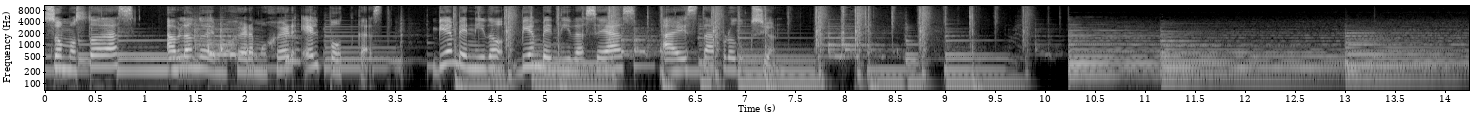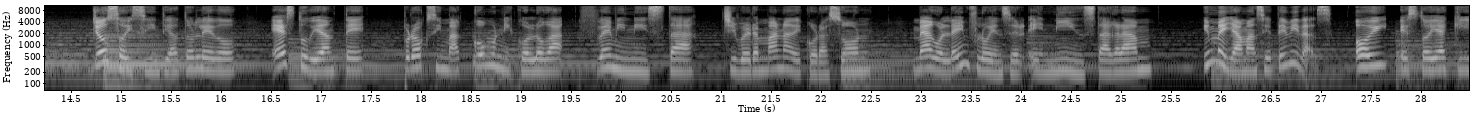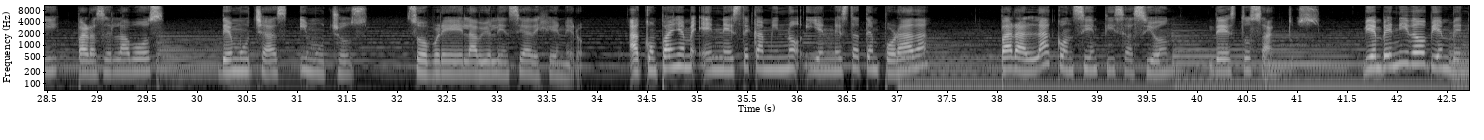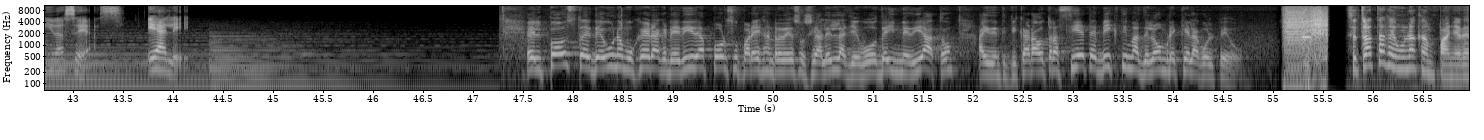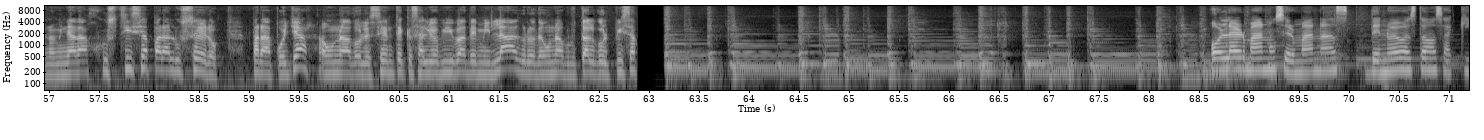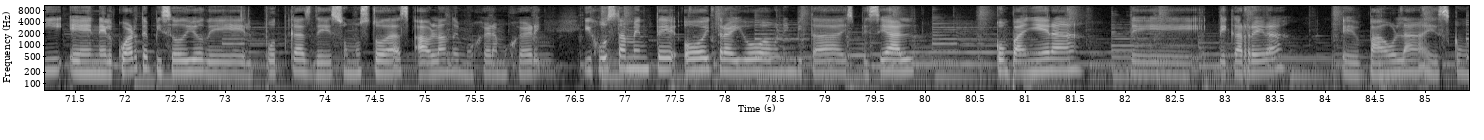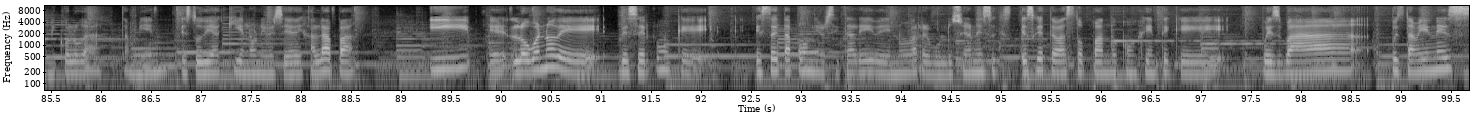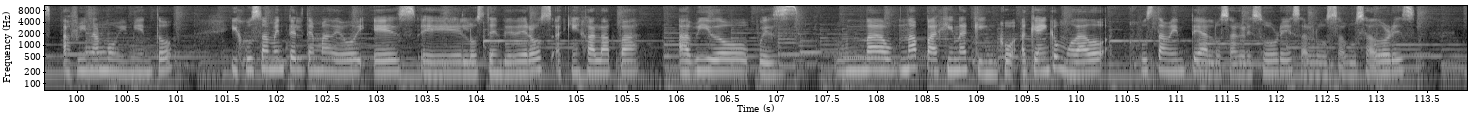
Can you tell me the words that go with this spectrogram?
Somos todas, hablando de mujer a mujer, el podcast. Bienvenido, bienvenida seas a esta producción. Yo soy Cintia Toledo, estudiante, próxima comunicóloga, feminista, chivermana de corazón, me hago la influencer en Instagram y me llaman Siete Vidas. Hoy estoy aquí para ser la voz de muchas y muchos sobre la violencia de género. Acompáñame en este camino y en esta temporada para la concientización de estos actos. Bienvenido, bienvenida seas. Éale. El post de una mujer agredida por su pareja en redes sociales la llevó de inmediato a identificar a otras siete víctimas del hombre que la golpeó. Se trata de una campaña denominada Justicia para Lucero, para apoyar a una adolescente que salió viva de milagro de una brutal golpiza. Hola hermanos, hermanas, de nuevo estamos aquí en el cuarto episodio del podcast de Somos Todas, hablando de mujer a mujer. Y justamente hoy traigo a una invitada especial, compañera de, de carrera, eh, Paola es comunicóloga también, estudia aquí en la Universidad de Jalapa. Y eh, lo bueno de, ser como que esta etapa universitaria y de nuevas revoluciones es, que te vas topando con gente que pues va, pues también es afín al movimiento. Y justamente el tema de hoy es eh, los tendederos. Aquí en Jalapa ha habido pues una, una página que, que ha incomodado justamente a los agresores, a los abusadores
